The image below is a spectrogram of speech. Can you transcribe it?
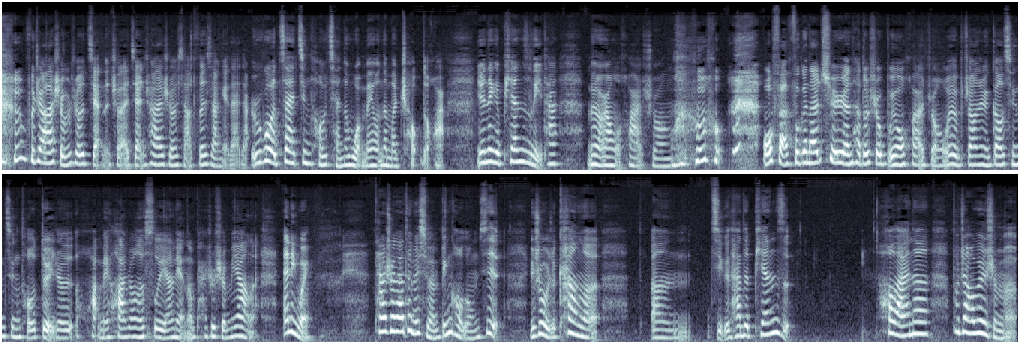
不知道他什么时候剪得出来。剪出来的时候想分享给大家。如果在镜头前的我没有那么丑的话，因为那个片子里他没有让我化妆，我反复跟他确认，他都说不用化妆。我也不知道那个高清镜头怼着化没化妆的素颜脸能拍出什么样来。Anyway，他说他特别喜欢冰口龙介，于是我就看了嗯几个他的片子。后来呢？不知道为什么，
